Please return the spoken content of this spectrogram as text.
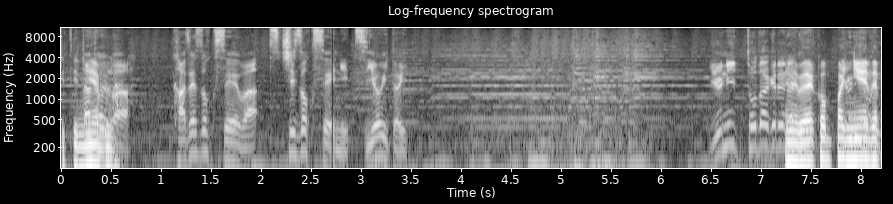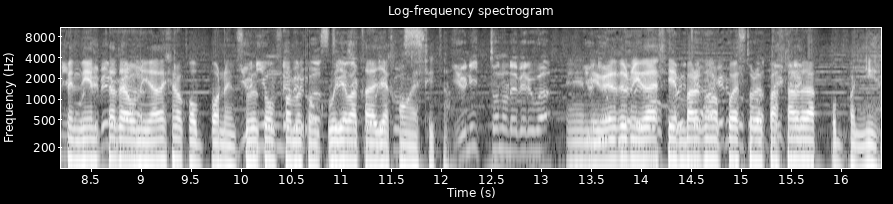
y 例え tiniebla. ば風属性は土属性に強いとい El El nivel de compañía es dependiente de las unidades que lo componen. Sube conforme concluye batallas con éxito. El nivel de unidades, sin embargo, no puede sobrepasar de la compañía.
